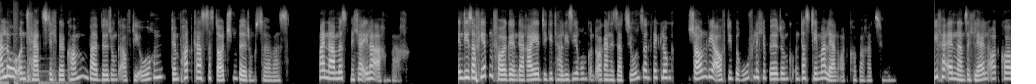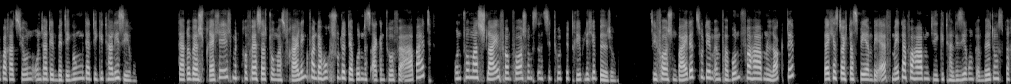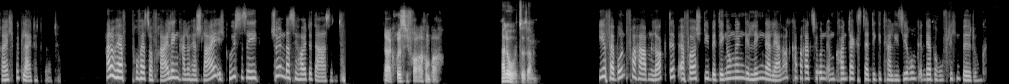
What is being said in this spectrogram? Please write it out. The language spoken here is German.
Hallo und herzlich willkommen bei Bildung auf die Ohren, dem Podcast des Deutschen Bildungsservers. Mein Name ist Michaela Achenbach. In dieser vierten Folge in der Reihe Digitalisierung und Organisationsentwicklung schauen wir auf die berufliche Bildung und das Thema Lernortkooperation. Wie verändern sich Lernortkooperationen unter den Bedingungen der Digitalisierung? Darüber spreche ich mit Professor Thomas Freiling von der Hochschule der Bundesagentur für Arbeit und Thomas Schley vom Forschungsinstitut Betriebliche Bildung. Sie forschen beide zudem im Verbundvorhaben LOCDIP, welches durch das BMBF Metavorhaben Digitalisierung im Bildungsbereich begleitet wird. Hallo Herr Professor Freiling, hallo Herr Schley, ich grüße Sie. Schön, dass Sie heute da sind. Ja, grüße dich, Frau Achenbach. Hallo zusammen. Ihr Verbundvorhaben LogDIP erforscht die Bedingungen gelingender Lernortkooperationen im Kontext der Digitalisierung in der beruflichen Bildung.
